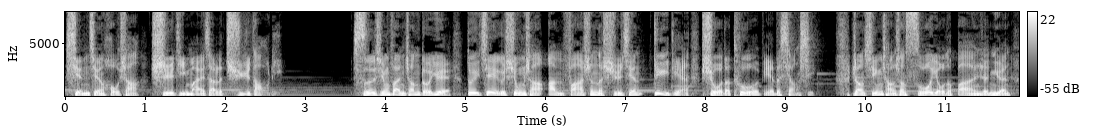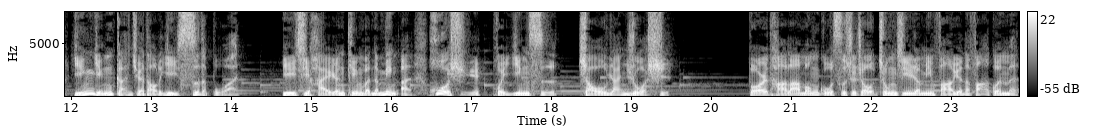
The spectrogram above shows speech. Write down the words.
先奸后杀，尸体埋在了渠道里。死刑犯张德月对这个凶杀案发生的时间、地点说的特别的详细，让刑场上所有的办案人员隐隐感觉到了一丝的不安。一起骇人听闻的命案，或许会因此昭然若市。博尔塔拉蒙古自治州中级人民法院的法官们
